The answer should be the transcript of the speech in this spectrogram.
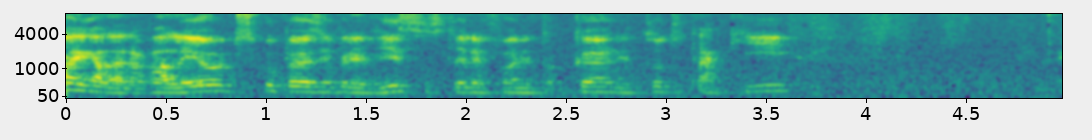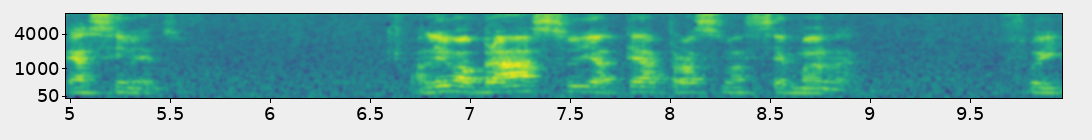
Aí, galera. Valeu. Desculpa os imprevistos, telefone tocando e tudo tá aqui. É assim mesmo. Valeu, abraço e até a próxima semana. Fui.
